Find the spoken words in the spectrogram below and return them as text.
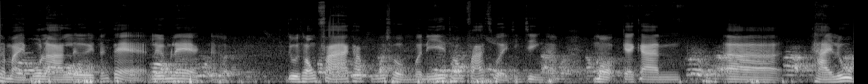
สมัยโบราณเลยตั้งแต่เริ่มแรกนะครับ ดูท้องฟ้าครับคุณผู้ชม วันนี้ท้องฟ้าสวยจริง ๆ ครับ เหมาะแก่การาถ่ายรูป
